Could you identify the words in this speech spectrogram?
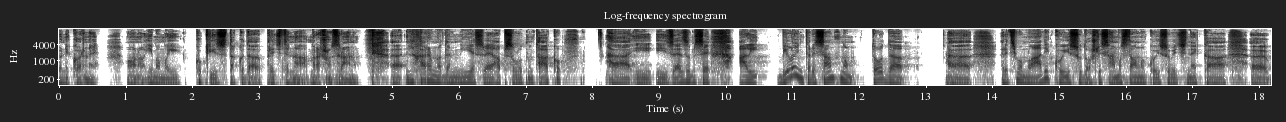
unikorne, ono, imamo i cookies, tako da pređite na mračnu stranu. E, naravno da nije sve apsolutno tako a, i, i zezam se, ali bilo je interesantno to da Uh, recimo mladi koji su došli samostalno, koji su već neka uh,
